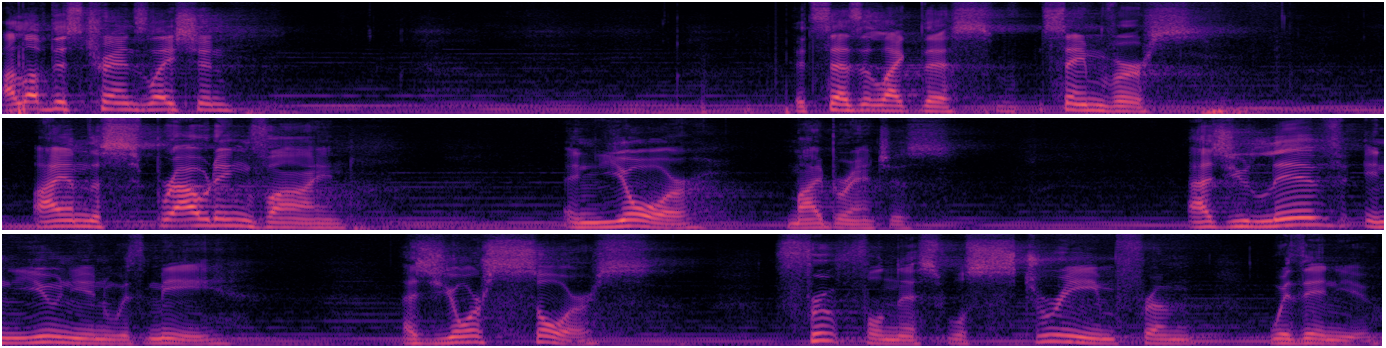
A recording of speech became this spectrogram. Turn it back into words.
I love this translation. It says it like this same verse I am the sprouting vine, and you're my branches. As you live in union with me as your source, fruitfulness will stream from within you.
